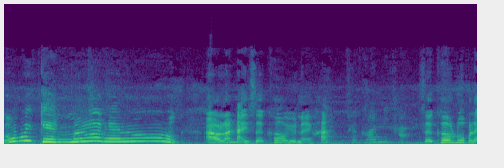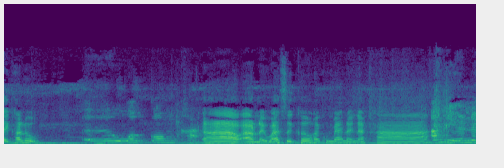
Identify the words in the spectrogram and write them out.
โอ้ยเก่งมากเลยลูกอ้าวแล้วไหนเซอร์เคิลอยู่ไหนคะสแควร์นี่ค่ะ เซอร์เคิลรูปอะไรคะลูกเออ วงกลมค่ะ อ้าวอ้าวไหนวาดเซอร์เคิลให้คุณแม่หน่อยนะคะอันนี้อันไหน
